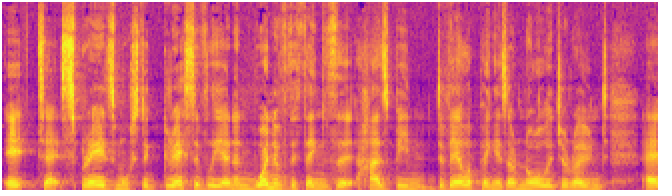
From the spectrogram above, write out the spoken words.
it uh, spreads most aggressively in. And one of the things that has been developing is our knowledge around uh,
